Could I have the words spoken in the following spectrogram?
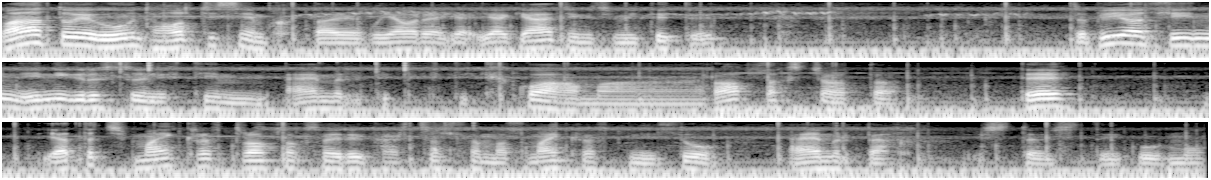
Манай дүү яг өвөн тоглож исэн юм бах та. Яг ямар яг яаж ингэж мэдээд вэ? За би бол энэ энийг ерөөсөө нэг тийм амар итгэхгүй байгаамаа. Roblox ч одоо тэ ядаж Minecraft Roblox хоёрыг харьцуулах юм бол Minecraft нь илүү амар байх ёстой өстэй гүү мүү.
